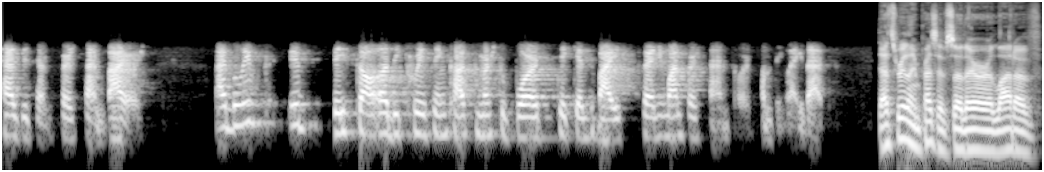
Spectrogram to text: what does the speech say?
hesitant first time buyers. I believe it, they saw a decrease in customer support tickets by 21% or something like that. That's really impressive. So there are a lot of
